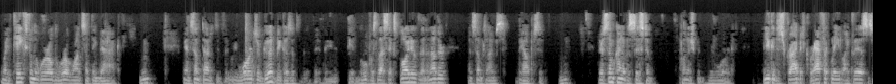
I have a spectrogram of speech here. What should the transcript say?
when it takes from the world, the world wants something back. Hmm? And sometimes the rewards are good because the, the, the, move was less exploitive than another, and sometimes the opposite. Hmm? There's some kind of a system, punishment, reward. And you can describe it graphically like this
